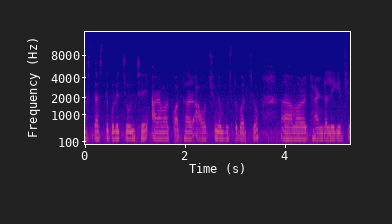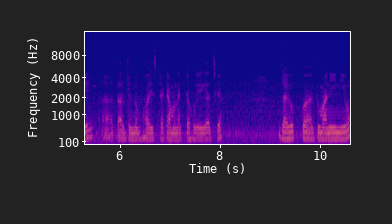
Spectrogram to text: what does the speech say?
আস্তে আস্তে করে চলছে। আর আমার কথার আওয়াজ শুনে বুঝতে পারছ আমার ঠান্ডা লেগেছে তার জন্য ভয়েসটা কেমন একটা হয়ে গেছে। যাই হোক একটু মানিয়ে নিও।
